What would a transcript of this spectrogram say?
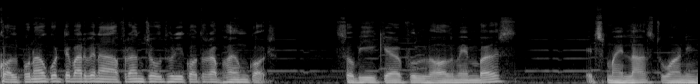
কল্পনাও করতে পারবে না আফরান চৌধুরী কতটা ভয়ঙ্কর। So be careful all members it's my last warning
